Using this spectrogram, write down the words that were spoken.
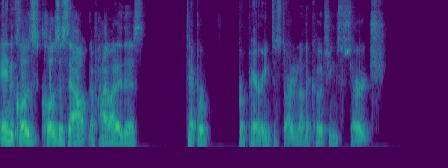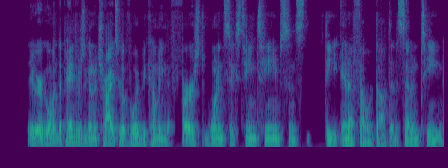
And to close close us out, I've highlighted this. Tepper preparing to start another coaching search. They are going. The Panthers are going to try to avoid becoming the first one in sixteen team since the NFL adopted a seventeen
